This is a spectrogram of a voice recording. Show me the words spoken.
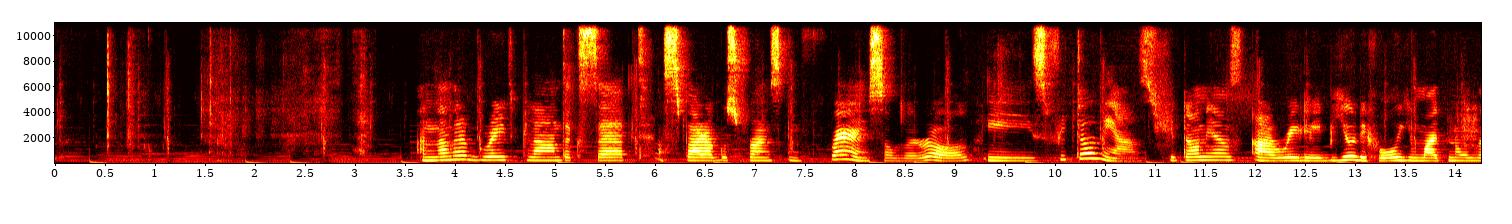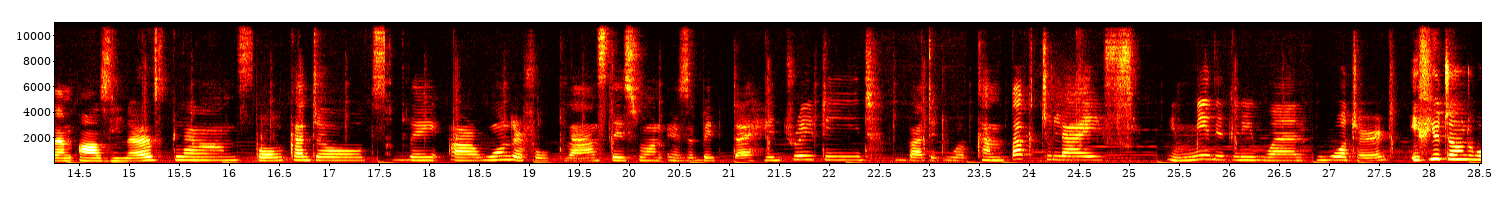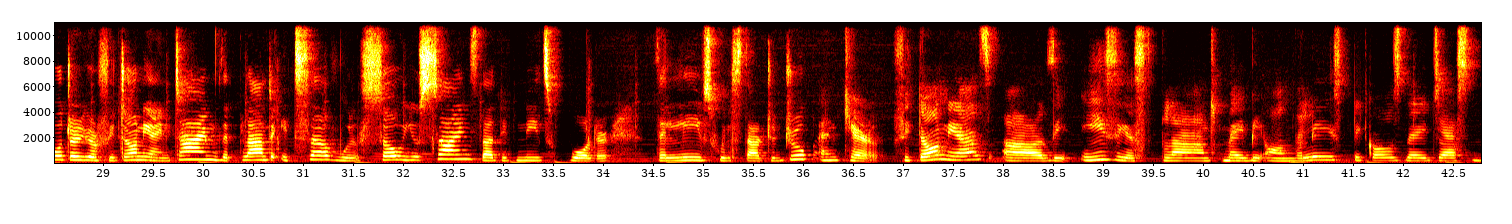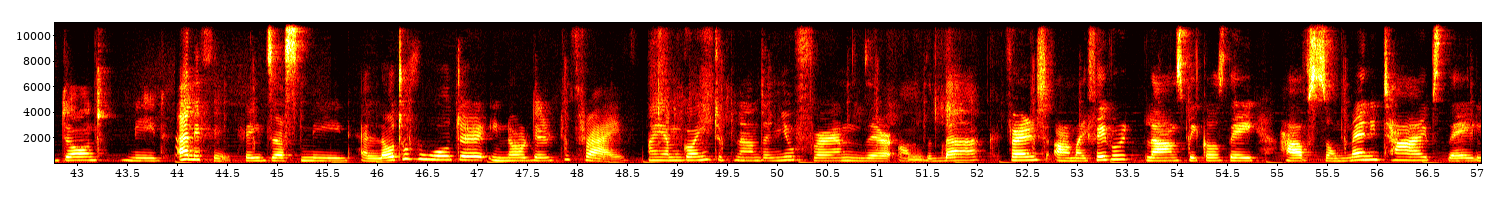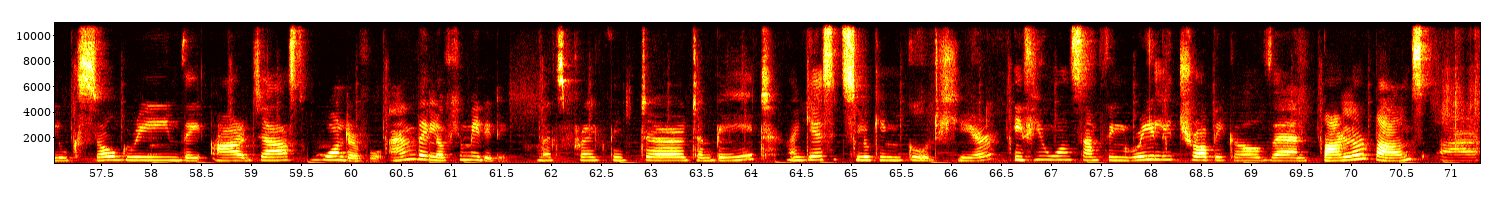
Another great plant except asparagus ferns and ferns overall is Fittonias. Fittonias are really beautiful. You might know them as nerve plants, polka dots. They are wonderful plants. This one is a bit dehydrated, but it will come back to life immediately when watered. If you don't water your Fittonia in time, the plant itself will show you signs that it needs water. The leaves will start to droop and curl. Fittonias are the easiest plant maybe on the list because they just don't need anything. They just need a lot of water in order to thrive. I am going to plant a new fern there on the back Ferns are my favorite plants because they have so many types, they look so green, they are just wonderful and they love humidity. Let's break the dirt a bit. I guess it's looking good here. If you want something really tropical, then parlor palms are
